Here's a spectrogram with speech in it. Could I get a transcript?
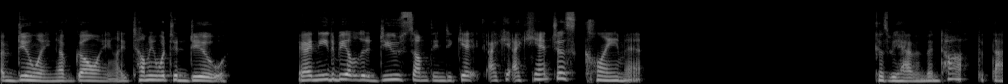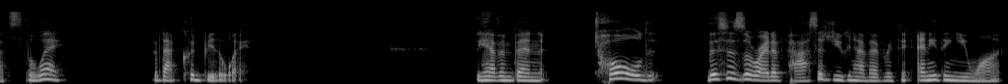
of doing, of going. Like, tell me what to do. Like, I need to be able to do something to get, I can't, I can't just claim it because we haven't been taught that that's the way, that that could be the way. We haven't been told this is the rite of passage. You can have everything, anything you want.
